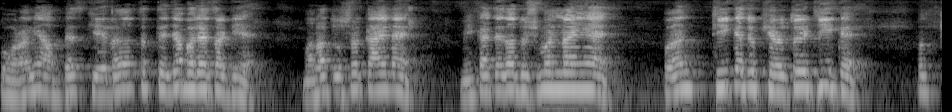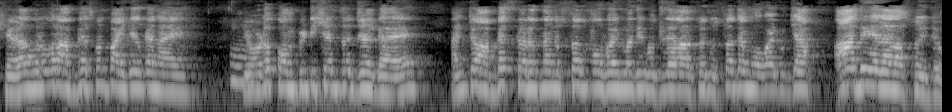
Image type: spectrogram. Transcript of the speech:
पोराने अभ्यास केलं तर त्याच्या भल्यासाठी आहे. मला दुसरं काय नाही. मी काय त्याचा दुश्मन नाही आहे. पण ठीक आहे तो खेळतोय ठीक आहे. पण खेळाबरोबर अभ्यास पण पाहिजे का नाही? हो. एवढं कॉम्पिटिशनचं जग आहे. आणि तो अभ्यास करत नाही नुसताच मोबाईल मध्ये गुंतलेला असतो नुसता त्या मोबाईलच्या आत गेलेला असतोय तो.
